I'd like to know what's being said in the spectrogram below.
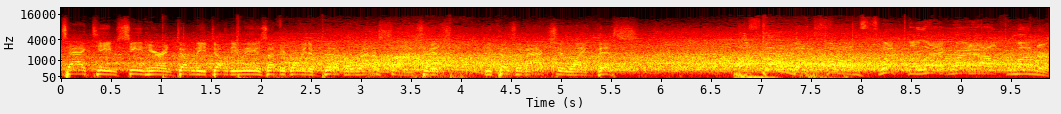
Tag team scene here in WWE is undergoing a bit of a renaissance, and it's because of action like this. Oh, swept the leg right out from under.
